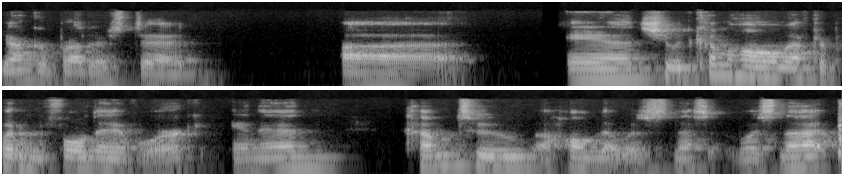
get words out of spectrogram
younger brothers did. Uh, and she would come home after putting a full day of work, and then come to a home that was was not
